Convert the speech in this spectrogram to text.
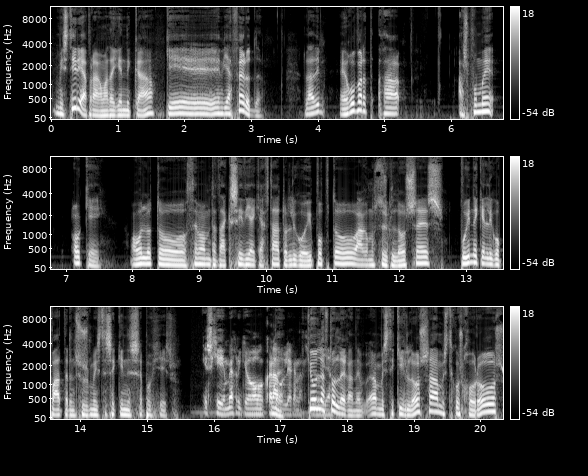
Μυστήρια πράγματα γενικά και ενδιαφέροντα. Δηλαδή, εγώ παρα- θα. ας πούμε, οκ. όλο το θέμα με τα ταξίδια και αυτά, το λίγο ύποπτο, άγνωστες γλώσσες, που είναι και λίγο pattern στους μύστες εκείνης της εποχής. Ισχύει, μέχρι και ο Κρόουλι Ναι. έκανε αυτή Και τη όλο δουλειά. αυτό λέγανε. Α, Μυστική γλώσσα, μυστικός χορός.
